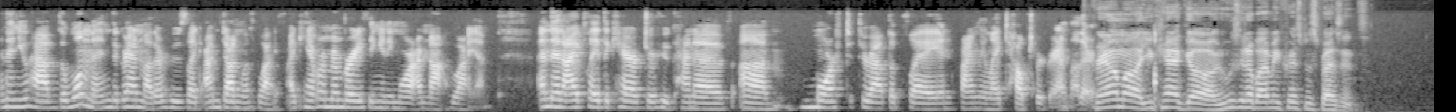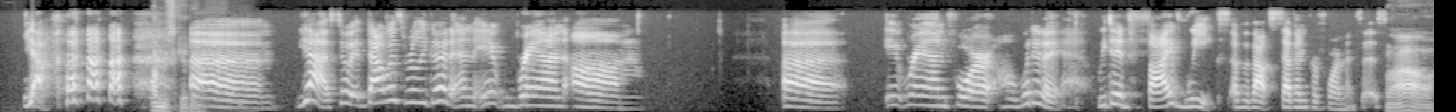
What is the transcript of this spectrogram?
And then you have the woman, the grandmother, who's like, I'm done with life. I can't remember anything anymore. I'm not who I am. And then I played the character who kind of um, morphed throughout the play and finally like helped her grandmother. Grandma, you can't go. And who's gonna buy me Christmas presents? Yeah. I'm just kidding. um, yeah. So it, that was really good, and it ran. Um, uh, it ran for oh, what did I? We did five weeks of about seven performances. wow.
